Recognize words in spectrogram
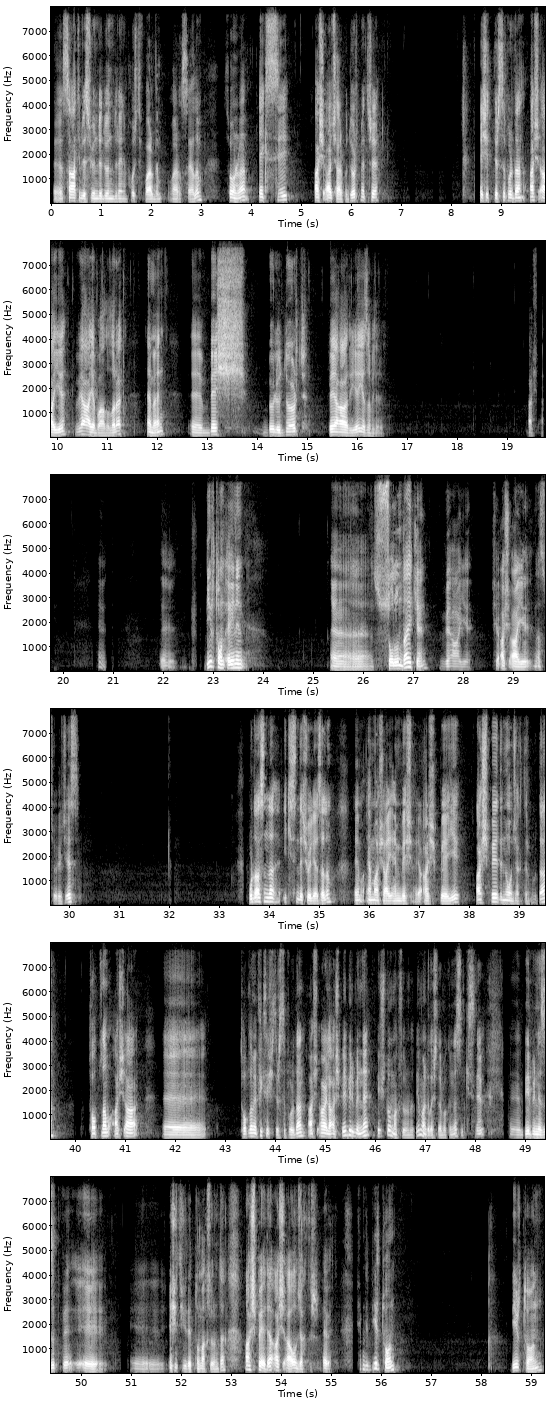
e, saat ibresi yönünde döndürenin pozitif vardı, varsayalım. Sonra eksi HA çarpı 4 metre eşittir sıfırdan HA'yı VA'ya bağlı olarak hemen e, 5 bölü 4 VA diye yazabilirim. Aşağı. Evet. E, bir ton E'nin e, solundayken VA'yı şey HA'yı nasıl söyleyeceğiz? Burada aslında ikisini de şöyle yazalım. Hem, hem HA'yı hem 5 HB'yi. HB de ne olacaktır burada? Toplam HA e, toplam fx eşittir sıfırdan HA ile HB birbirine eşit olmak zorunda değil mi arkadaşlar? Bakın nasıl ikisi de e, birbirine zıt ve e, e, eşit şiddetli olmak zorunda. HB de HA olacaktır. Evet. Şimdi bir ton bir ton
